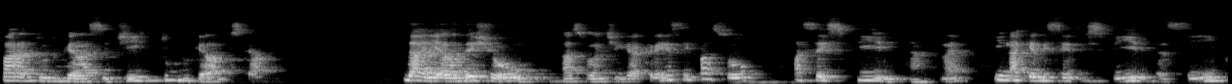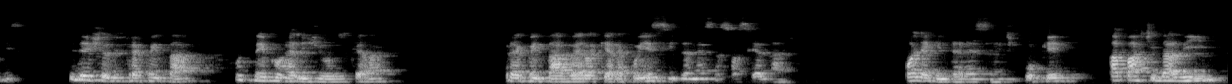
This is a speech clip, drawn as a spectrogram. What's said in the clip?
para tudo que ela sentia, tudo que ela buscava. Daí ela deixou a sua antiga crença e passou a ser espírita, né? E naquele centro espírita simples, e deixou de frequentar o templo religioso que ela frequentava, ela que era conhecida nessa sociedade. Olha que interessante, porque a partir dali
